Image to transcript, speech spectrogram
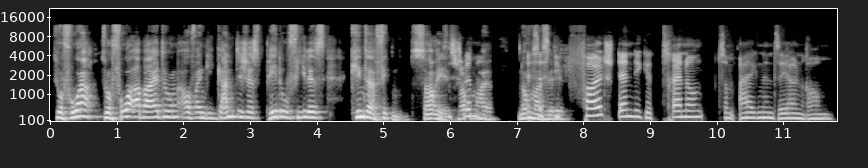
Zur, Vor, zur Vorarbeitung auf ein gigantisches pädophiles Kinderficken. Sorry. Es ist schlimmer. Nochmal, nochmal es ist die vollständige Trennung zum eigenen Seelenraum.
